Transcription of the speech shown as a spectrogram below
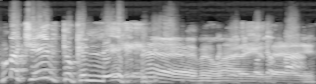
Ma certo che lei! Eh, meno male che è lei.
